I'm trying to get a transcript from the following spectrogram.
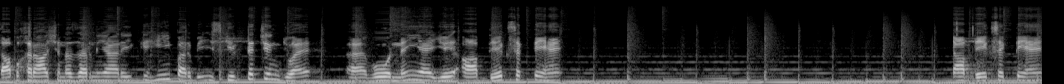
دب خراش نظر نہیں آ رہی۔ کہیں پر بھی اس کی ٹچنگ جو ہے وہ نہیں ہے۔ یہ آپ دیکھ سکتے ہیں۔ آپ دیکھ سکتے ہیں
